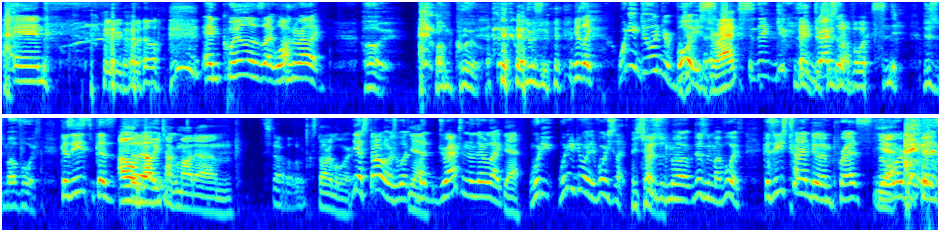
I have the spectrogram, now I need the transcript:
and. Peter Quill. and Quill is like walking around like, "Hi, I'm Quill." He's like, "What are you doing? Your voice?" Drax. And then He's like, Drax this is my voice. This is my voice. Because he's because Oh no, you're talking about um Star Lord. Star Lord. Yeah, Star Lord's what, Yeah. but Drax and then they're like, Yeah. "What do you What are you doing with your voice?" He's like, He's "This is my This is my voice," because he's trying to impress Yeah. Thor because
